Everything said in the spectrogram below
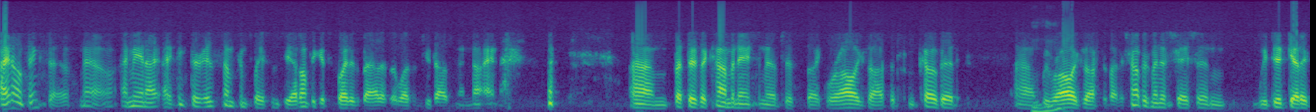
I don't think so. No, I mean, I, I think there is some complacency. I don't think it's quite as bad as it was in 2009. um, but there's a combination of just like we're all exhausted from COVID. Um, We were all exhausted by the Trump administration. We did get a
